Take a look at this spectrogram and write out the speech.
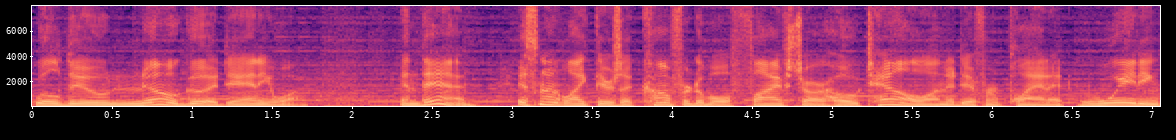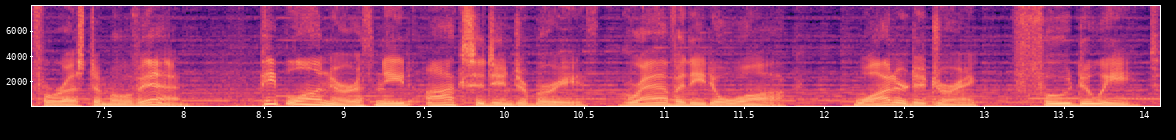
will do no good to anyone. And then, it's not like there's a comfortable five star hotel on a different planet waiting for us to move in. People on Earth need oxygen to breathe, gravity to walk, water to drink, food to eat.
